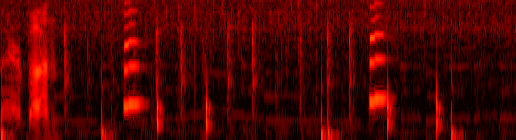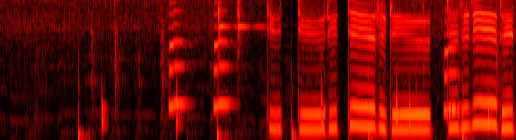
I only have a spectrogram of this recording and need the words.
there, Bun. Do do do do do do do do do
